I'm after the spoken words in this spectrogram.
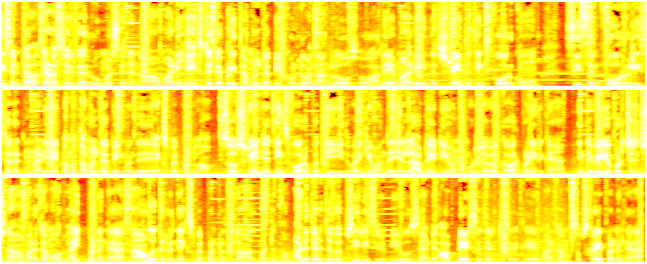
ரீசெண்டாக கிடச்சிருக்க ரூமர்ஸ் என்னென்னா மணி ஹைஸ்ட்டுக்கு எப்படி தமிழ் டப்பிங் கொண்டு வந்தாங்களோ ஸோ அதே மாதிரி இந்த ஸ்ட்ரேஞ்சர் திங்ஸ் ஃபோருக்கும் சீசன் ஃபோர் ரிலீஸ் ஆகிறதுக்கு முன்னாடியே நம்ம தமிழ் டப்பிங் வந்து எக்ஸ்பெக்ட் பண்ணலாம். ஸோ ஸ்ட்ரேஞ்சர் திங்ஸ் ஃபோரை பற்றி இது வரைக்கும் வந்த எல்லா அப்டேட்டையும் நான் முடிஞ்ச அளவு கவர் பண்ணியிருக்கேன். இந்த வீடியோ பிடிச்சிருந்துச்சுன்னா மறக்காமல் ஒரு லைக் பண்ணுங்கள் நான் உங்ககிட்ட இருந்து எக்ஸ்பெக்ட் பண்ணுறதுலாம் அது மட்டும்தான். அடுத்தடுத்து வெப் சீரிஸ் ரிவ்யூஸ் அண்ட் அப்டேட்ஸை தெரிஞ்சுக்கிறதுக்கு மறக்காமல் சப்ஸ்கிரைப் பண்ணுங்கள்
